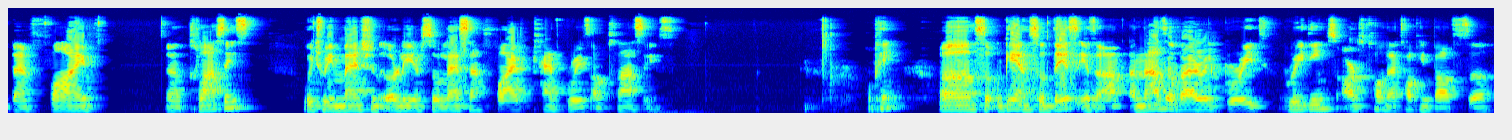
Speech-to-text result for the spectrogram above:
than five uh, classes, which we mentioned earlier. So less than five categories or classes. Okay. Uh, so again, so this is a, another very great readings article that talking about the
